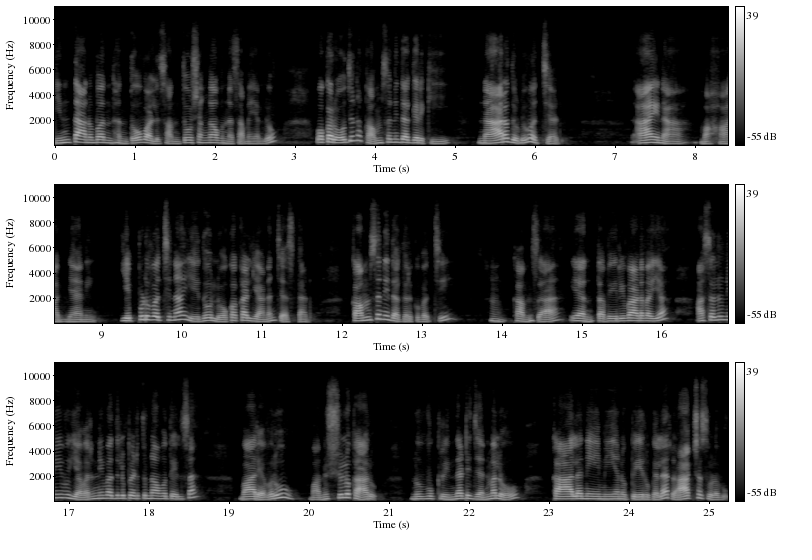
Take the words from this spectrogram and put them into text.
ఇంత అనుబంధంతో వాళ్ళు సంతోషంగా ఉన్న సమయంలో ఒక రోజున కంసుని దగ్గరికి నారదుడు వచ్చాడు. ఆయన మహాజ్ఞాని. ఎప్పుడు వచ్చినా ఏదో లోక కళ్యాణం చేస్తాడు. కంసుని దగ్గరకు వచ్చి కంస ఎంత వేరివాడవయ్యా? అసలు నీవు ఎవరిని వదిలిపెడుతున్నావో తెలుసా? వారెవరూ మనుష్యులు కారు. నువ్వు క్రిందటి జన్మలో కాలనేమి అను పేరు గల రాక్షసుడవు.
